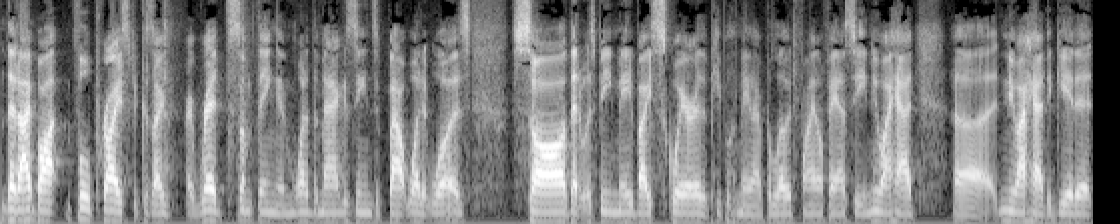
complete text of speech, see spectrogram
that I bought full price because I, I read something in one of the magazines about what it was, saw that it was being made by Square, the people who made my beloved Final Fantasy, knew I had uh, knew I had to get it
